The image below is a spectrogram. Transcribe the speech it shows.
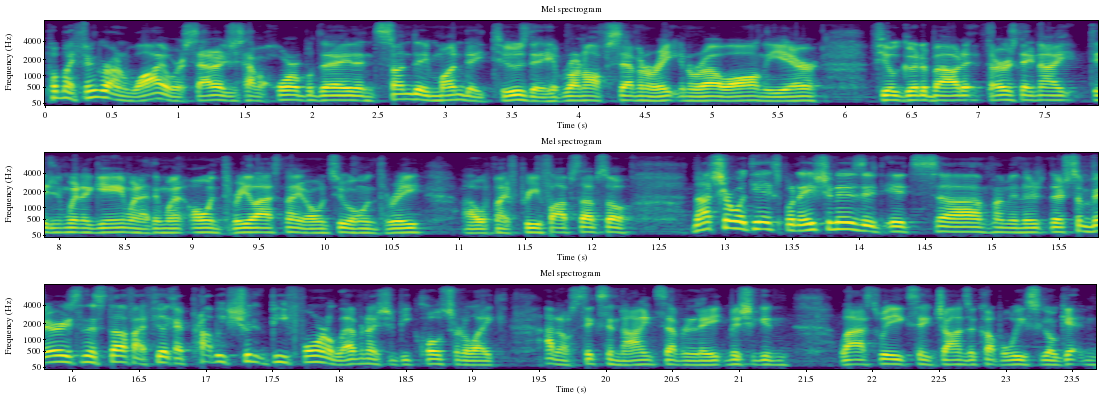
put my finger on why. Where Saturday just have a horrible day, then Sunday, Monday, Tuesday run off seven or eight in a row, all in the air. Feel good about it. Thursday night didn't win a game, and I think went 0 3 last night, 0 2, 0 3 uh, with my pre-flop stuff. So not sure what the explanation is. It, it's, uh, I mean, there's there's some variance in this stuff. I feel like I probably shouldn't be four and eleven. I should be closer to like I don't know six and nine, seven and eight. Michigan last week, St. John's a couple weeks ago, getting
